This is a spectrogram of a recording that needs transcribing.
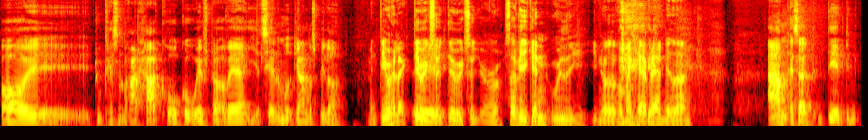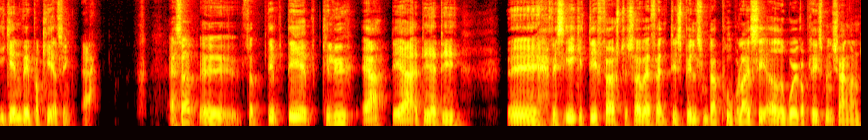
Og øh, du kan sådan ret hardcore gå efter at være irriterende mod de andre spillere. Men det er jo heller ikke, det er jo ikke, så, Øh. det er jo ikke så Euro. Så er vi igen ude i, i noget, hvor man kan være nederen. Ah, men altså, det, det igen vil blokere ting. Ja. Altså, øh, så det, det Caly er, det er, at det er det, øh, hvis ikke det første, så i hvert fald det spil, som der populariserede worker placement-genren,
